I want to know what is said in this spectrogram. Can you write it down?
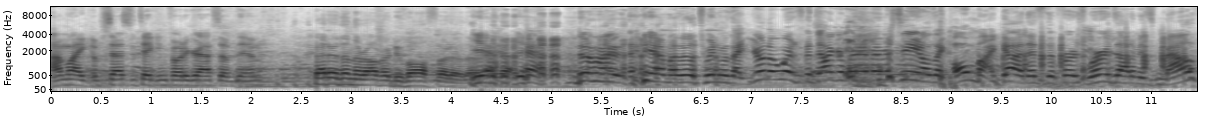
I'm like obsessed with taking photographs of them. Better than the Robert Duvall photo, though. Yeah, yeah. No, my yeah, my little twin was like, "You're the worst photographer I've ever seen." I was like, "Oh my god, that's the first words out of his mouth.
